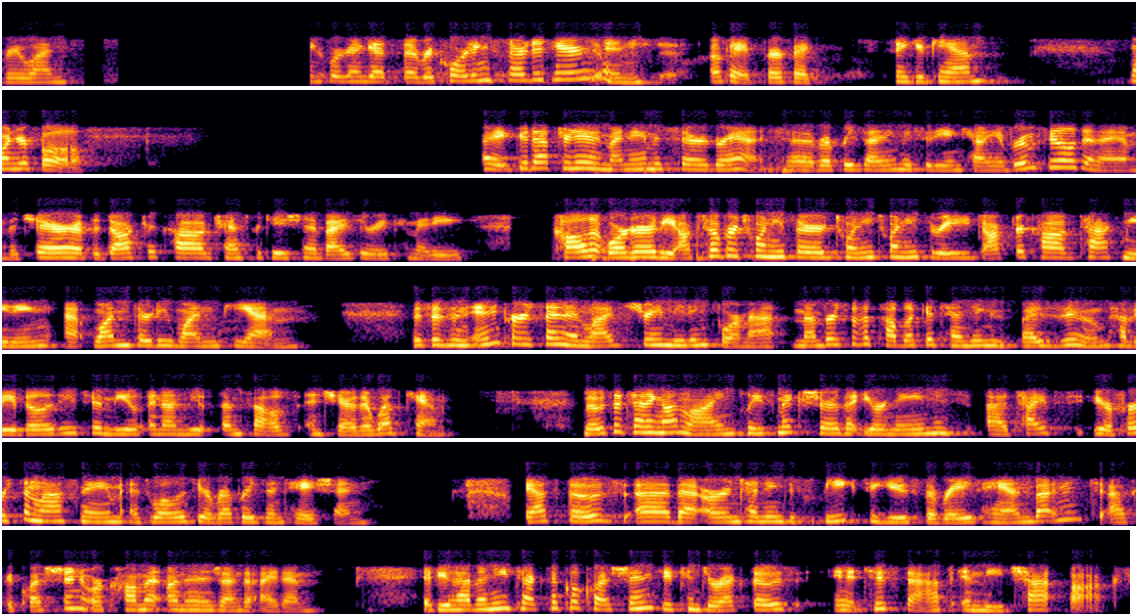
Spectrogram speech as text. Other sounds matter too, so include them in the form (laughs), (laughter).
everyone. I think we're going to get the recording started here. Yep, and- Okay, perfect. Thank you, Cam. Wonderful. All right, good afternoon. My name is Sarah Grant, uh, representing the City and County of Broomfield, and I am the Chair of the DRCOG Transportation Advisory Committee. Call to order the October twenty-third, twenty twenty-three DRCOG TAC meeting at 1:31 PM. This is an in-person and live stream meeting format. Members of the public attending by Zoom have the ability to mute and unmute themselves and share their webcam. Those attending online, please make sure that your name is, uh, types your first and last name as well as your representation. We ask those, uh, that are intending to speak to use the raise hand button to ask a question or comment on an agenda item. If you have any technical questions, you can direct those to staff in the chat box.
